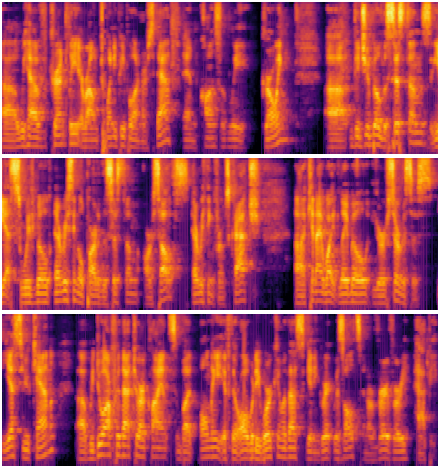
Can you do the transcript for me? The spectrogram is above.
Uh, we have currently around 20 people on our staff and constantly growing. Uh, did you build the systems? Yes, we've built every single part of the system ourselves, everything from scratch. Uh, can I white label your services? Yes, you can. Uh, we do offer that to our clients, but only if they're already working with us, getting great results, and are very, very happy.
